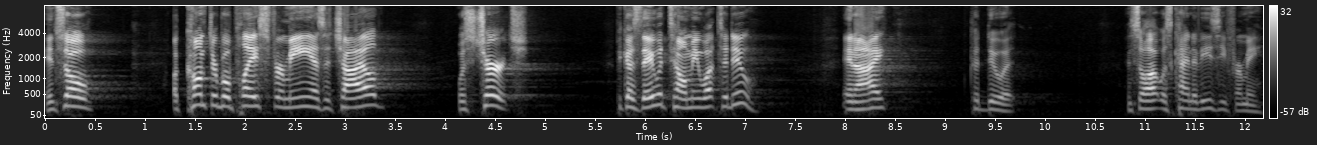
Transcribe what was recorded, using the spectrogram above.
And so, a comfortable place for me as a child was church because they would tell me what to do, and I could do it. And so, it was kind of easy for me.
